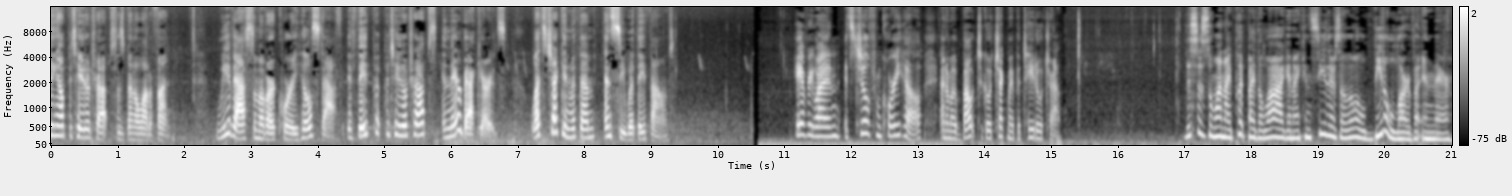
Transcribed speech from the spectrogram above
Putting out potato traps has been a lot of fun. We've asked some of our Quarry Hill staff if they'd put potato traps in their backyards. Let's check in with them and see what they found. Hey everyone, it's Jill from Quarry Hill, and I'm about to go check my potato trap. This is the one I put by the log, and I can see there's a little beetle larva in there.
